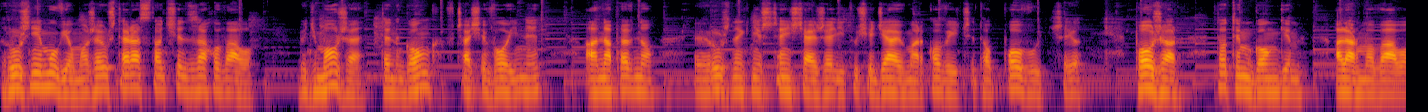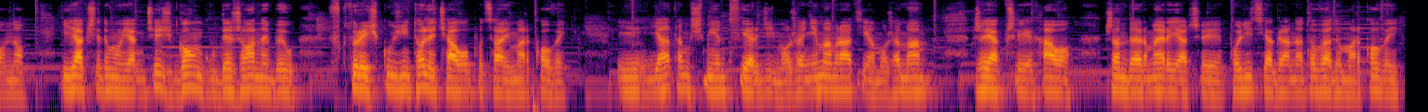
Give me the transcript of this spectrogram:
różnie mówią, może już teraz stąd się zachowało. Być może ten gong w czasie wojny, a na pewno różnych nieszczęścia, jeżeli tu się działy w Markowej, czy to powódź, czy pożar, to tym gongiem alarmowało. No. I jak się domówi, jak gdzieś gong uderzony był w którejś kuźni, to leciało po całej Markowej. I ja tam śmiem twierdzić, może nie mam racji, a może mam, że jak przyjechało żandarmeria czy policja granatowa do Markowej,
